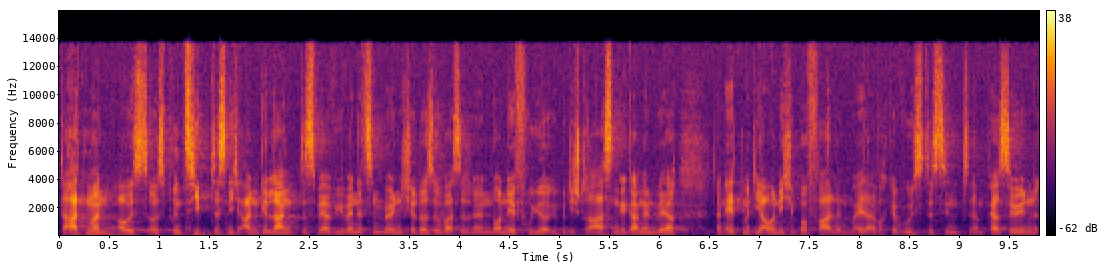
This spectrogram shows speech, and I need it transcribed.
da hat man aus, aus Prinzip das nicht angelangt. Das wäre wie wenn jetzt ein Mönch oder sowas oder eine Nonne früher über die Straßen gegangen wäre, dann hätte man die auch nicht überfallen. Man hätte einfach gewusst, das sind ähm, Persön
